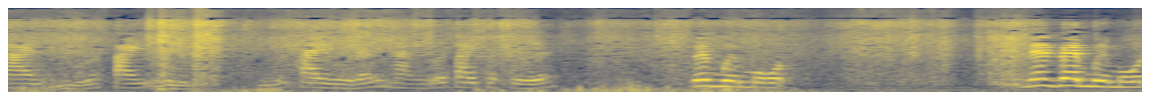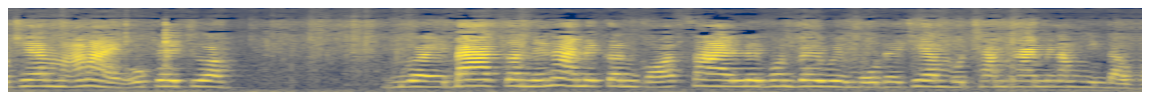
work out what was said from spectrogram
nay lại ngửa tay rồi ngửa tay rồi đấy nàng ngửa tay cho rồi đấy. V11 lên V11 cho em mã này ok chưa? 13 cân đến 20 cân có size lên con V11 này cho em 125.000 đồng.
